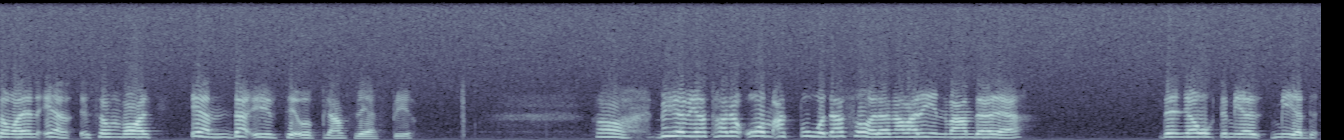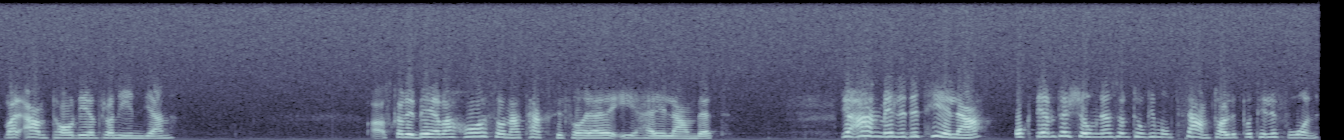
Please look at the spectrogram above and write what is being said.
som var, en, en, som var ända ut till Upplands Väsby. Oh, behöver jag tala om att båda förarna var invandrare? Den jag åkte med, med var antagligen från Indien. Ja, ska vi behöva ha sådana taxiförare i, här i landet? Jag anmälde det hela och den personen som tog emot samtalet på telefon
